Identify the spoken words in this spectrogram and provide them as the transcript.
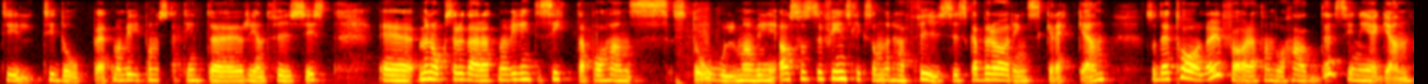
till, till dopet. Man vill på något sätt inte rent fysiskt. Eh, men också det där att man vill inte sitta på hans stol. Man vill, alltså det finns liksom den här fysiska beröringsskräcken. Så det talar ju för att han då hade sin egen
